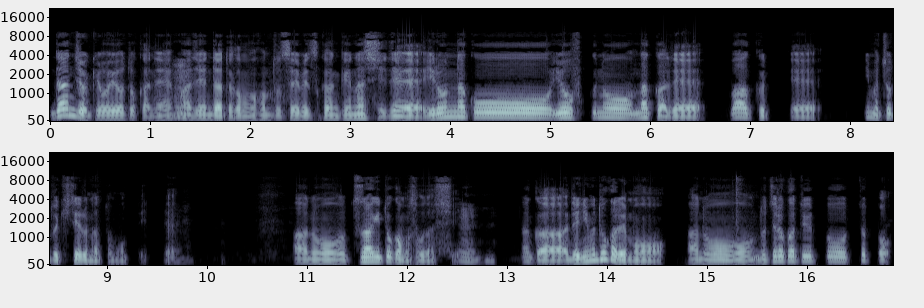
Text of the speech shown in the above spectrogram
男女共用とかね、うんまあジェンダーとかも本当性別関係なしで、いろんなこう、洋服の中でワークって今ちょっと来てるなと思っていて、あのーつなぎとかもそうだし、うん。なんかデニムとかでも、あのーどちらかというと、ちょっと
